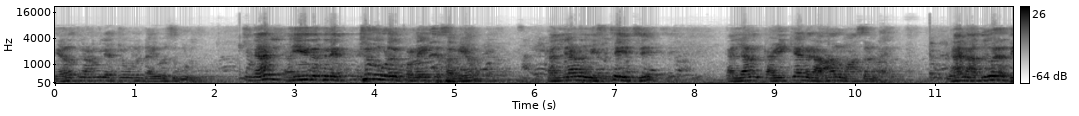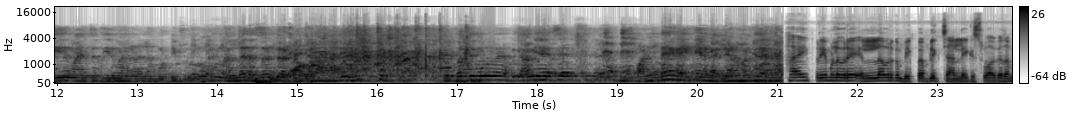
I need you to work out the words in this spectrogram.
കേരളത്തിലാണെങ്കിൽ ഏറ്റവും കൂടുതൽ ഡൈവേഴ്സ് കൂടുന്നു. ഞാൻ ജീവിതത്തിൽ ഏറ്റവും കൂടുതൽ പ്രണയിച്ച സമയം കല്യാണം നിശ്ചയിച്ച് കല്യാണം കഴിക്കാൻ ഒരു ആറ് മാസം ഉണ്ടായിരുന്നു. ഞാൻ അതുവരെ തീരുമാനിച്ച തീരുമാനങ്ങളെല്ലാം പൊട്ടിപ്പോയി. നല്ല രസമുണ്ട് കേട്ടോ. ഹായ് പ്രിയമുള്ളവരെ എല്ലാവർക്കും ബിഗ് പബ്ലിക് ചാനലിലേക്ക് സ്വാഗതം.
